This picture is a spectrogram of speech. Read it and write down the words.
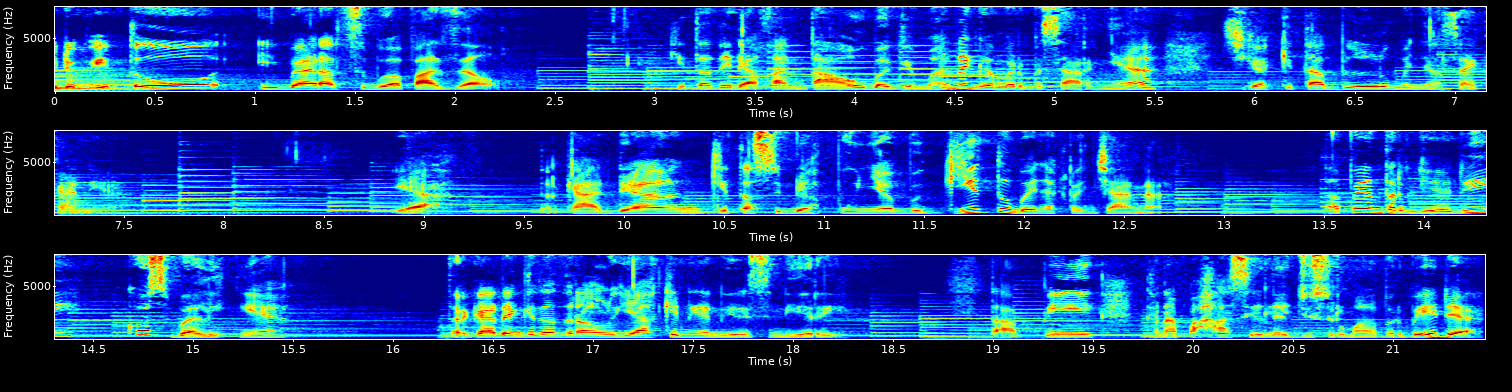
Hidup itu ibarat sebuah puzzle. Kita tidak akan tahu bagaimana gambar besarnya jika kita belum menyelesaikannya. Ya, terkadang kita sudah punya begitu banyak rencana. Tapi yang terjadi kok sebaliknya? Terkadang kita terlalu yakin dengan diri sendiri. Tapi kenapa hasilnya justru malah berbeda?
